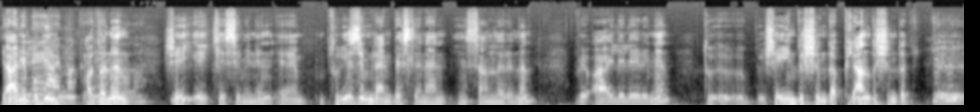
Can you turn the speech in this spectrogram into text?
Yani Genele bugün adanın şey e, kesiminin, e, turizmle beslenen insanların ve ailelerinin tu- e, şeyin dışında, plan dışında e, e,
